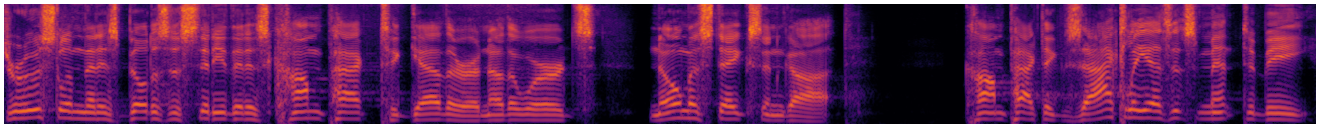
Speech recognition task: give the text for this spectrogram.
Jerusalem that is built as a city that is compact together. In other words, no mistakes in God. Compact exactly as it's meant to be.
